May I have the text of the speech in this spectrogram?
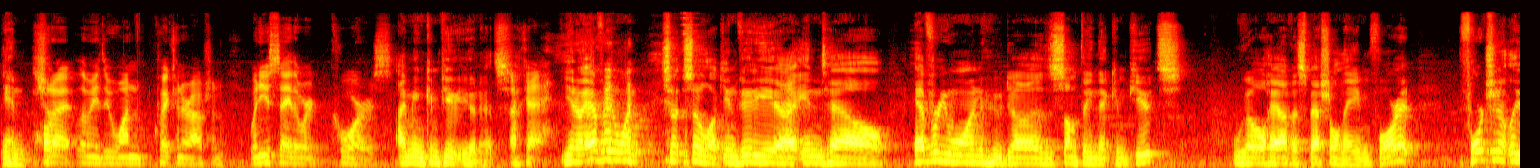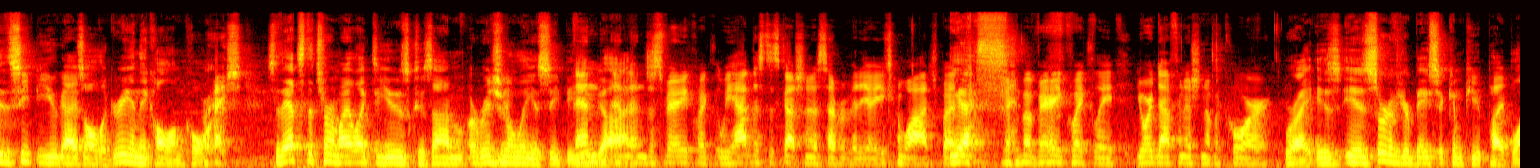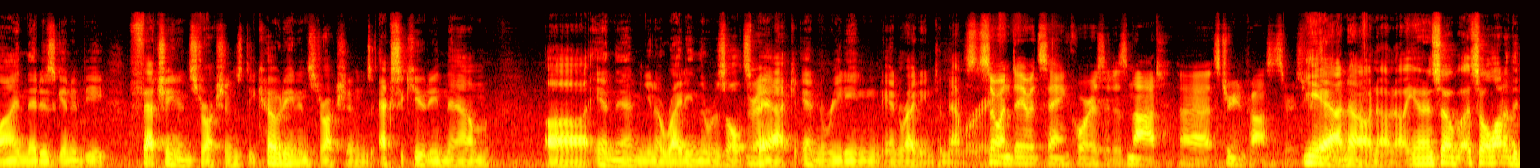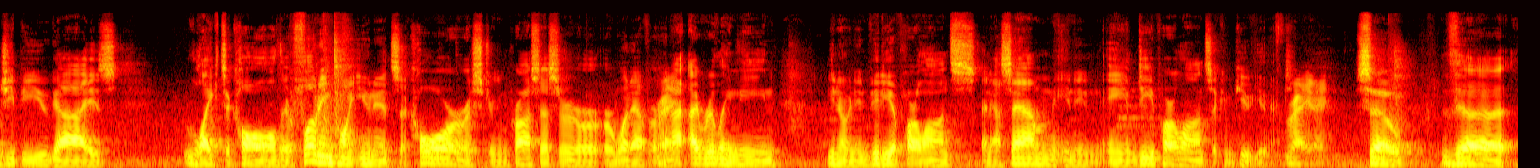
And Should I, let me do one quick interruption. When you say the word cores, I mean compute units. okay. You know, everyone. so, so look, NVIDIA, Intel, everyone who does something that computes will have a special name for it. Fortunately, the CPU guys all agree and they call them cores. Right. So that's the term I like to use because I'm originally a CPU And, guy. and then just very quickly, we had this discussion in a separate video you can watch, but Yes. but very quickly, your definition of a core. Right, is, is sort of your basic compute pipeline that is going to be fetching instructions, decoding instructions, executing them, uh, and then you know writing the results Right. back and reading and writing to memory. So when David's saying cores, it is not uh, streaming processors. yeah, no, no, no. You know, and so so a lot of the GPU guys like to call their floating point units a core or a stream processor or, or whatever. And I, I really mean, you know, an NVIDIA parlance, an SM, in an AMD parlance, a compute unit. Right, right. So the,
